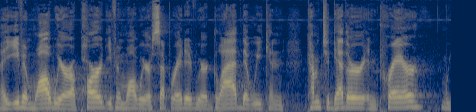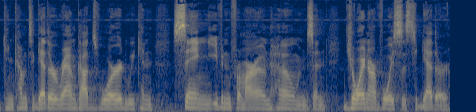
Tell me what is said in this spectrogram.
uh, even while we are apart, even while we are separated. We are glad that we can come together in prayer. We can come together around God's word. We can sing even from our own homes and join our voices together.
